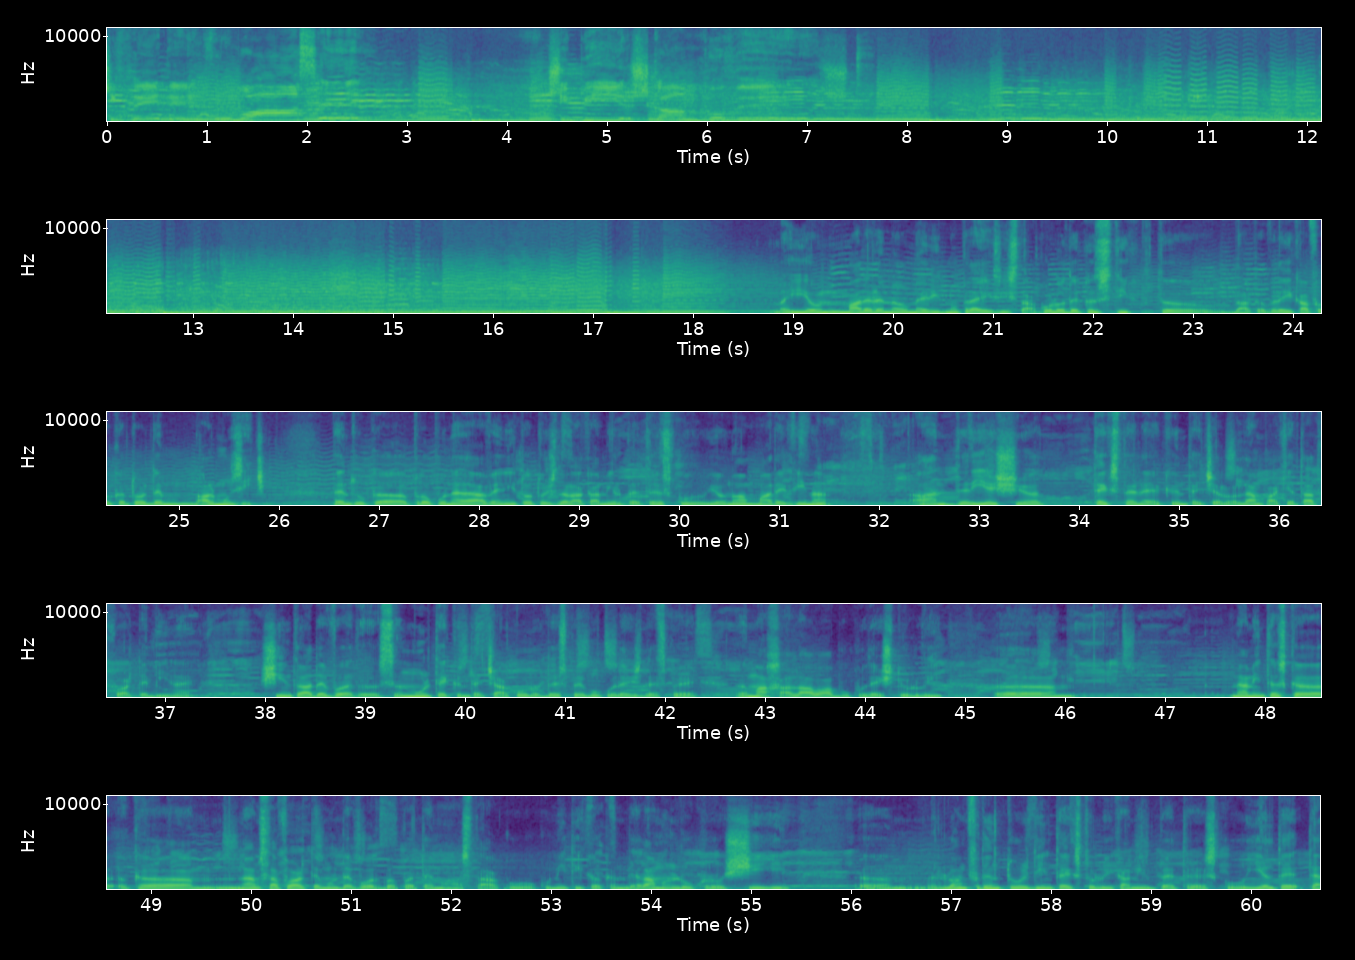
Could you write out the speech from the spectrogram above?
Și fete frumoase Și birși cam povești eu, marele meu merit nu prea există acolo, decât strict, uh, dacă vrei, ca făcător de, al muzicii. Pentru că propunerea a venit totuși de la Camil Petrescu, eu nu am mare vină. Andrieș, uh, textele cântecelor le-am pachetat foarte bine și într-adevăr sunt multe cântece acolo despre București, despre Mahalaua Bucureștiului, uh, mi-amintesc că, că am stat foarte mult de vorbă pe tema asta cu, cu Mitică când eram în lucru și um, luam frânturi din textul lui Camil Petrescu. El te, te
